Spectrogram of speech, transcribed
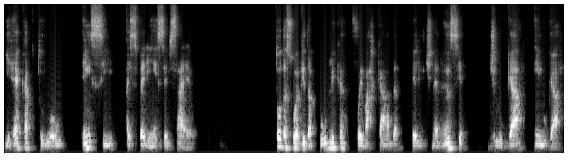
e recapitulou em si a experiência de Israel. Toda a sua vida pública foi marcada pela itinerância de lugar em lugar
